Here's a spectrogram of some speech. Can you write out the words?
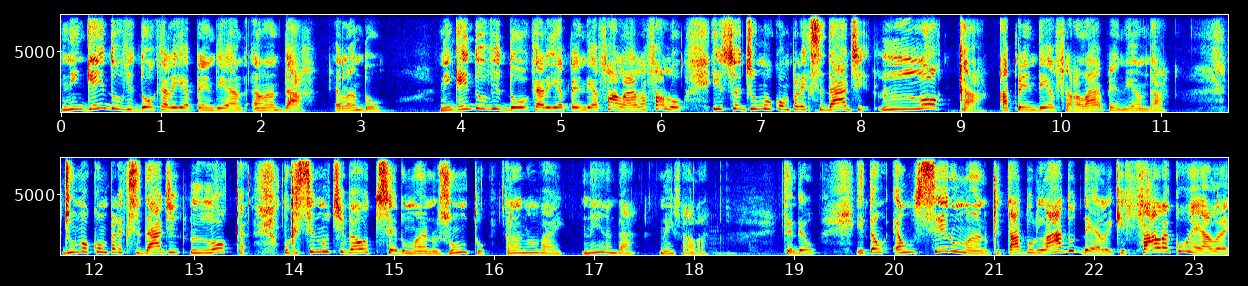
Ninguém duvidou que ela ia aprender a andar. Ela andou. Ninguém duvidou que ela ia aprender a falar, ela falou. Isso é de uma complexidade louca. Aprender a falar, aprender a andar. De uma complexidade louca. Porque se não tiver outro ser humano junto, ela não vai nem andar, nem falar entendeu? Então, é um ser humano que está do lado dela, e que fala com ela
